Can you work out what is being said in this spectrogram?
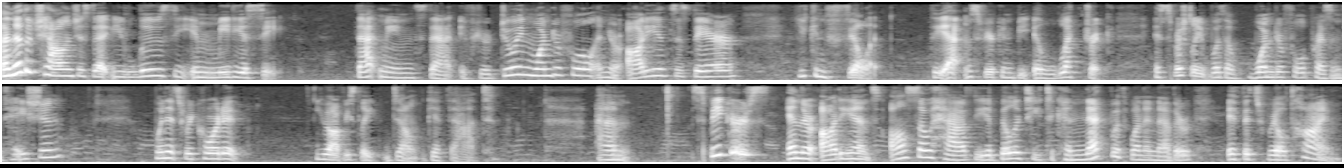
Another challenge is that you lose the immediacy. That means that if you're doing wonderful and your audience is there, you can feel it. The atmosphere can be electric, especially with a wonderful presentation. When it's recorded, you obviously don't get that. Um, Speakers and their audience also have the ability to connect with one another if it's real time.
